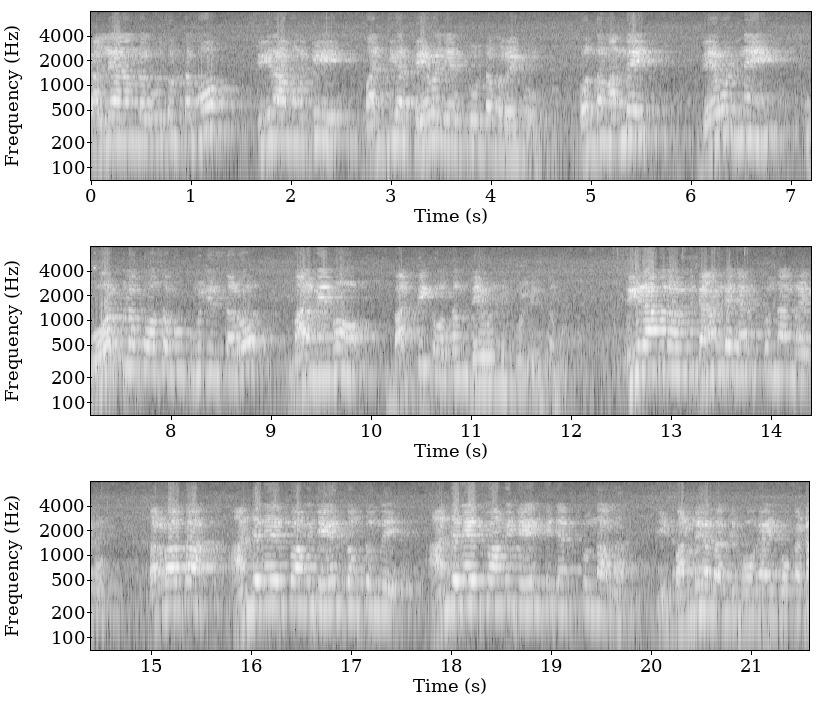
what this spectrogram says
కళ్యాణంలో కూర్చుంటాము. శ్రీరామునికి మంచిగా సేవ చేసుకుంటాము రేపు. కొంతమంది దేవుడిని ఓట్ల కోసము పూజిస్తారు. మనమేమో భక్తి కోసం దేవుడిని పూజిస్తాము. శ్రీరామనవమిని ఘనంగా జరుపుకుందాం రేపు. తర్వాత ఆంజనేయ స్వామి జయంతి వస్తుంది. ఆంజనేయ స్వామి జయంతి జరుపుకుందాము. ఈ పండుగలన్నీ పోగా ఇంకొకట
